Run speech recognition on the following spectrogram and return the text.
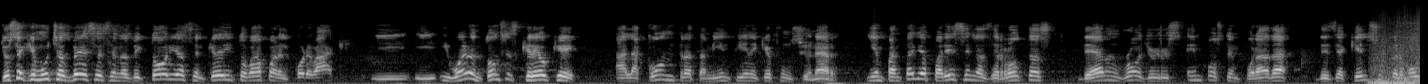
Yo sé que muchas veces en las victorias el crédito va para el quarterback y, y- y bueno, entonces creo que a la contra también tiene que funcionar. Y en pantalla aparecen las derrotas de Aaron Rodgers en postemporada desde aquel Super Bowl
